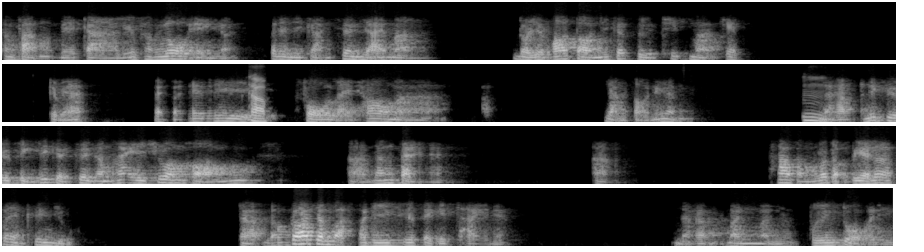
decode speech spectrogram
ทางฝั่งอเมริกาหรือทั้งโลกเองเนี่ยก็จะมีการเคลื่อนย้ายมา โดยเฉพาะตอนนี้ก็คือทิปมาเก็ตถูกไหมฮะเป็นประเทศที่ครับ โฟลไหลเข้ามาอย่างต่อเนื่อง อืม นะครับอันนี้คือสิ่งที่เกิดขึ้นทำให้ช่วงของอาตั้งแต่อ่า ภาของลดดอกเบี้ยแล้วก็ยังขึ้นอยู่นะครับแล้วก็จังหวะพอดีคือเศรษฐกิจไทยเนี่ยนะครับ มันมันฟื้นตัวพอดี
